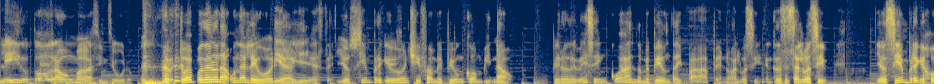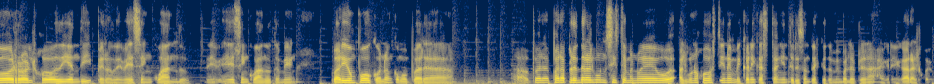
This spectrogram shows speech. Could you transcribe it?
leído todo Dragon Magazine, seguro. Te, voy a poner una, una alegoría aquí. Este. Yo siempre que veo un chifa me pido un combinado, pero de vez en cuando me pido un taipape, ¿no? Algo así. Entonces algo así. Yo siempre que juego rol, juego D&D, pero de vez en cuando, de vez en cuando también, varía un poco, ¿no? Como para, ah, para, para aprender algún sistema nuevo. Algunos juegos tienen mecánicas tan interesantes que también vale la pena agregar al juego.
